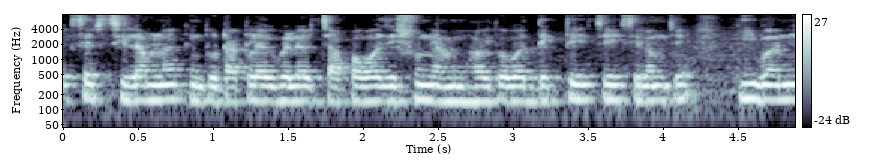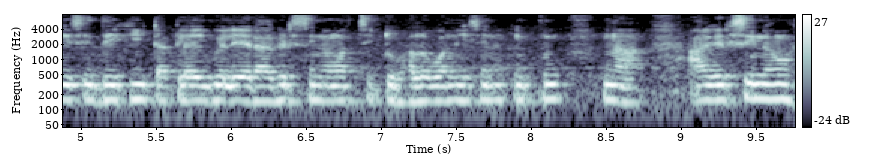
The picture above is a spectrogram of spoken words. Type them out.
এক্সাইট ছিলাম না, কিন্তু টাকলা ইকবালের চাপাবাজি শুনে আমি হয়তো বা দেখতে চেয়েছিলাম যে, কী বানিয়েছে দেখি, টাকলা ইকবাল এর আগের সিনেমার চেয়ে একটু ভালো বানিয়েছে না, কিন্তু না, আগের সিনেমার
